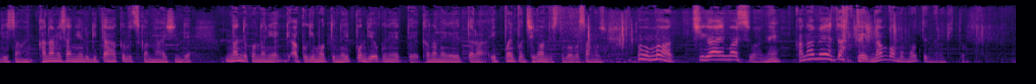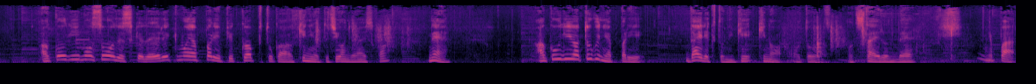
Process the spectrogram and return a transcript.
秀さん要さんによるギター博物館の配信で「なんでこんなにアコギ持ってんの？一本でよくね?」って要が言ったら「一本一本違うんです」って馬場さんがうんまあ違いますわね。要だって何本も持ってんだろうきっと。アコギもそうですけどエレキもやっぱりピックアップとか木によって違うんじゃないですか？ねアコギは特にやっぱりダイレクトに木木の音を伝えるんで。やっぱ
